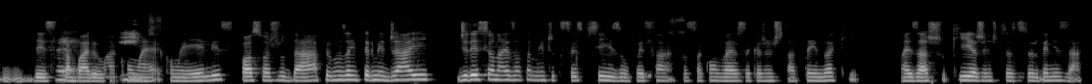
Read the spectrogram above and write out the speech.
desse é, trabalho lá com, com eles, posso ajudar, pelo menos a intermediar e direcionar exatamente o que vocês precisam com essa, com essa conversa que a gente está tendo aqui. Mas acho que a gente precisa se organizar.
